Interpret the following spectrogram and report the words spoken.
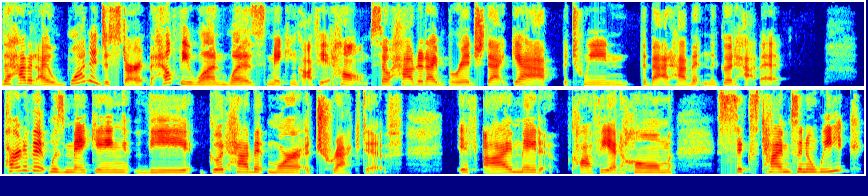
the habit I wanted to start, the healthy one, was making coffee at home. So, how did I bridge that gap between the bad habit and the good habit? Part of it was making the good habit more attractive. If I made coffee at home six times in a week,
